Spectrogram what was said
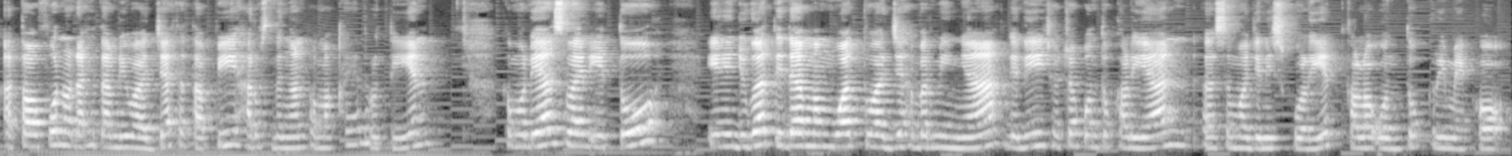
ataupun noda hitam di wajah, tetapi harus dengan pemakaian rutin. Kemudian selain itu, ini juga tidak membuat wajah berminyak, jadi cocok untuk kalian e, semua jenis kulit kalau untuk krim Eko.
